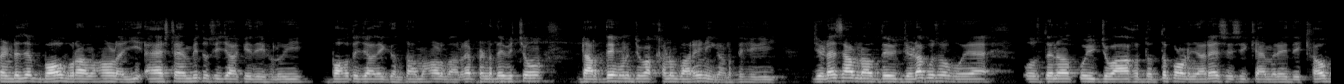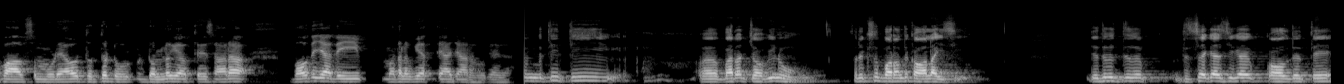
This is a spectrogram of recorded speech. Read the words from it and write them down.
ਪਿੰਡ ਹੈ 'ਚ ਬਹੁਤ ਬੁਰਾ ਮਾਹੌਲ ਹੈ ਜੀ। ਇਸ ਟਾਈਮ ਵੀ ਤੁਸੀਂ ਜਾ ਕੇ ਦੇਖ ਲਓ ਜੀ ਬਹੁਤ ਜ਼ਿਆਦਾ ਗੰਦਾ ਮਾਹੌਲ ਬਣ ਰਿਹਾ। ਪਿੰਡ ਦੇ ਵਿੱਚੋਂ ਡਰਦੇ ਹੁਣ ਜਵਾਕਾਂ ਨੂੰ ਬਾਹਰੇ ਨਹੀਂ ਕੱਢਦੇ ਹੈਗੇ ਜੀ। ਜਿਹੜਾ ਹਿਸਾਬ ਨਾਲ ਉਹਦੇ ਜਿਹੜਾ ਕੁਝ ਹੋਇਆ ਹੈ, ਉਸ ਦਿਨ ਕੋਈ ਜਵਾਕ ਦੁੱਧ ਪਾਉਣ ਜਾ ਰਿਹਾ ਸੀ ਅਸੀਂ ਕੈਮਰੇ ਦੇਖਿਆ ਉਹ ਵਾਪਸ ਮੁੜਿਆ ਉਹ ਦੁੱਧ ਡੁੱਲ ਡੁੱਲ ਗਿਆ ਉੱਥੇ ਸਾਰਾ। ਬਹੁਤ ਜ਼ਿਆਦਾ ਹੀ ਮਤਲਬ ਕਿ ਅਤਿਆਚਾਰ ਹੋ ਰਿਹਾ ਹੈਗਾ। ਮਿਤੀ 30 ਬਾਰਾਂ 24 ਨੂੰ ਸਾਨੂੰ 112 ਤੇ ਕਾਲ ਆਈ ਸੀ। ਜਿਹਦੇ ਵਿੱਚ ਦੱਸਿਆ ਗਿਆ ਸੀਗਾ ਕਾਲ ਦੇ ਉੱਤੇ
